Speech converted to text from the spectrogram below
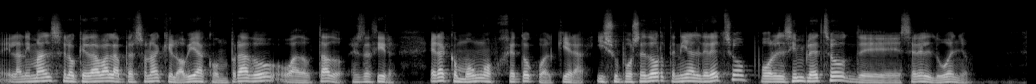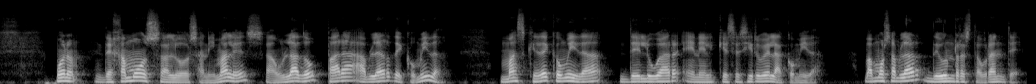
el animal se lo quedaba la persona que lo había comprado o adoptado, es decir, era como un objeto cualquiera, y su poseedor tenía el derecho por el simple hecho de ser el dueño. Bueno, dejamos a los animales a un lado para hablar de comida. Más que de comida, del lugar en el que se sirve la comida. Vamos a hablar de un restaurante.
